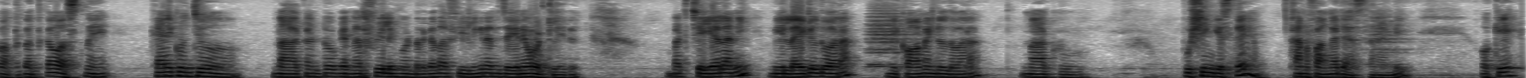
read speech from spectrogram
కొత్త కొత్తగా వస్తున్నాయి. కానీ కొంచెం నాకంటూ ఒక ఇన్నర్ ఫీలింగ్ ఉంటుంది కదా ఆ ఫీలింగ్ నన్ను చేయనివ్వట్లేదు. బట్ చేయాలని మీ లైకుల ద్వారా మీ కామెంట్ల ద్వారా నాకు పుషింగ్ ఇస్తే కన్ఫామ్గా చేస్తానండి. ఓకే?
